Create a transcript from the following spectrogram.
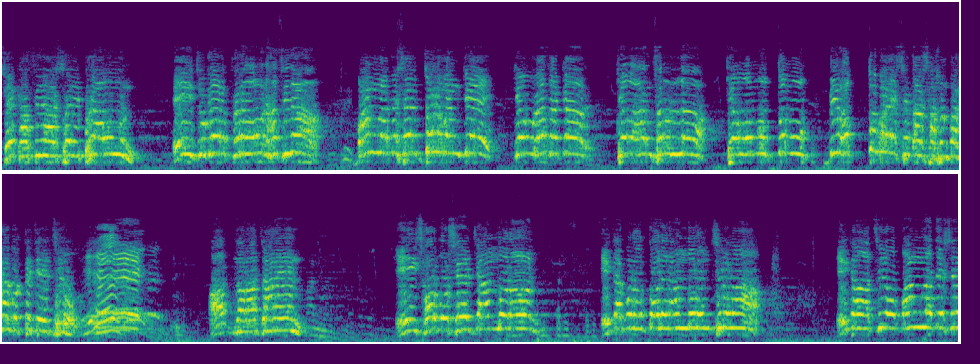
শেখ হাসিনা সেই ফেরাউন। এই যুগের ফেরাউন হাসিনা বাংলাদেশের জনগণকে কেউ রাজাকার, কেউ আনসারুল্লাহ, কেউ অমুক তমুক বিভক্ত করে সে তার শাসন পাকা করতে চেয়েছিল। আপনারা জানেন, এই সর্বশেষ যে আন্দোলন, এটা কোন দলের আন্দোলন ছিল না। এটা ছিল বাংলাদেশের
